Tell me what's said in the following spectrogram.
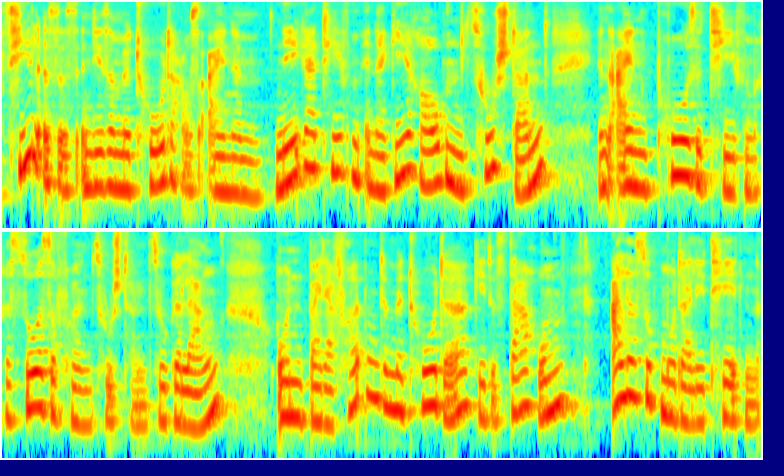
Ziel ist es in dieser Methode aus einem negativen, energieraubenden Zustand in einen positiven, ressourcevollen Zustand zu gelangen. Und bei der folgenden Methode geht es darum, alle Submodalitäten,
